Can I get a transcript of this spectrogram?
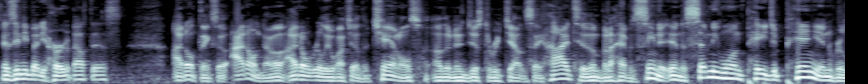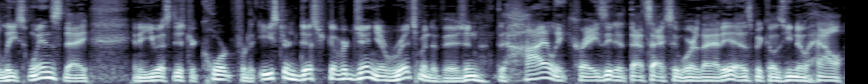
Has anybody heard about this? I don't think so. I don't know. I don't really watch other channels other than just to reach out and say hi to them, but I haven't seen it. In a 71 page opinion released Wednesday in a U.S. District Court for the Eastern District of Virginia, Richmond Division, the highly crazy that that's actually where that is because you know how.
